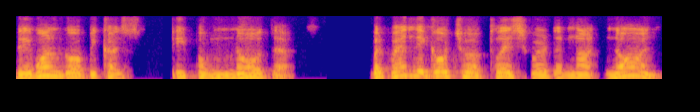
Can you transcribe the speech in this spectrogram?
they won't go because people know them. But when they go to a place where they're not known,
